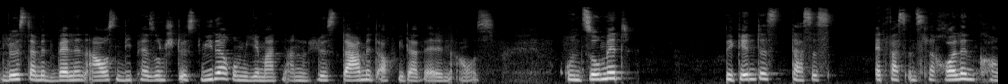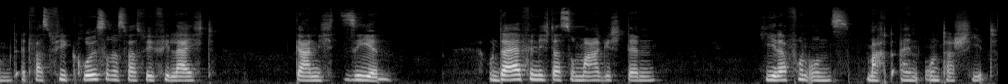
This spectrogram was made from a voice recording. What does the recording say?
löst damit Wellen aus und die Person stößt wiederum jemanden an und löst damit auch wieder Wellen aus. Und somit beginnt es, dass es etwas ins Rollen kommt, etwas viel Größeres, was wir vielleicht gar nicht sehen. Und daher finde ich das so magisch, denn jeder von uns macht einen Unterschied.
